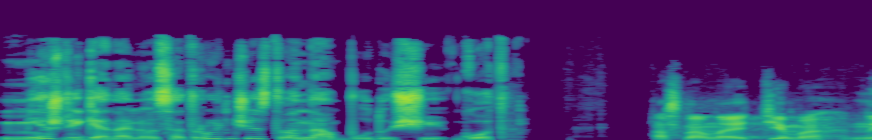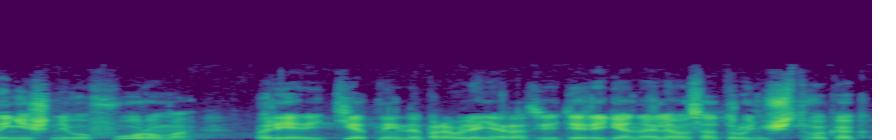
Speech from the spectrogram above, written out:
межрегионального сотрудничества на будущий год. Основная тема нынешнего форума приоритетные направления развития регионального сотрудничества как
